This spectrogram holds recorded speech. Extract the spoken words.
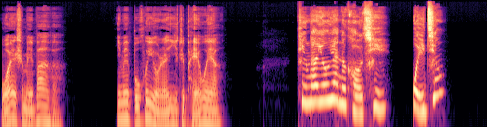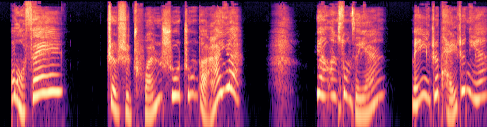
我也是没办法，因为不会有人一直陪我呀。听他幽怨的口气，我一惊，莫非这是传说中的阿怨？怨恨宋子妍没一直陪着你？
